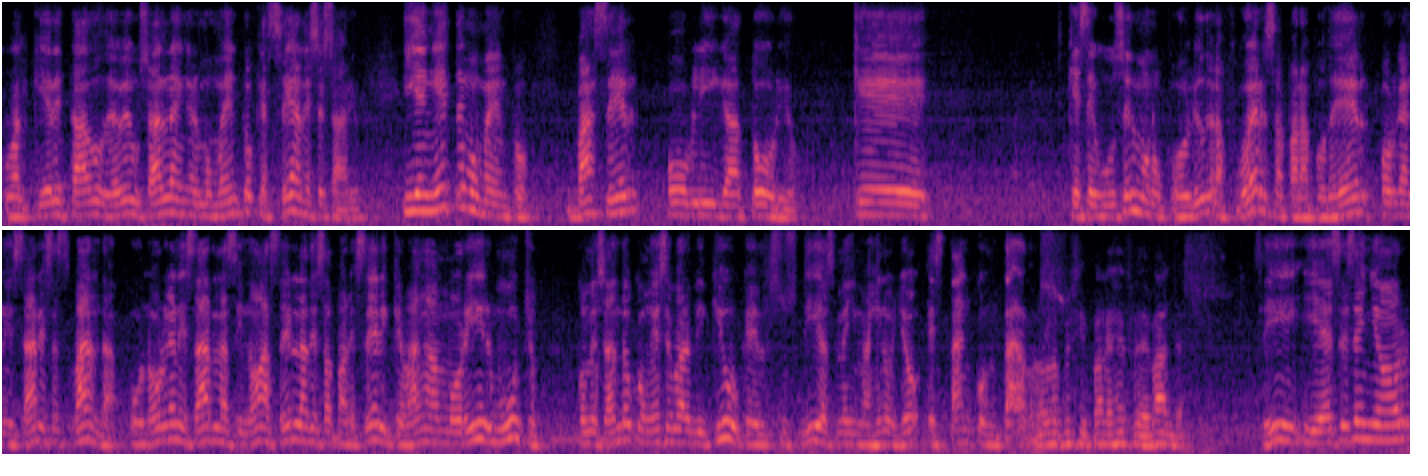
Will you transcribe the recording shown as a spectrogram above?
cualquier Estado debe usarla en el momento que sea necesario. Y en este momento va a ser obligatorio que que se use el monopolio de la fuerza para poder organizar esas bandas, o no organizarlas, sino hacerlas desaparecer y que van a morir muchos, comenzando con ese barbecue que sus días, me imagino yo, están Uno de los contados. principales jefes de bandas. Sí, y ese señor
